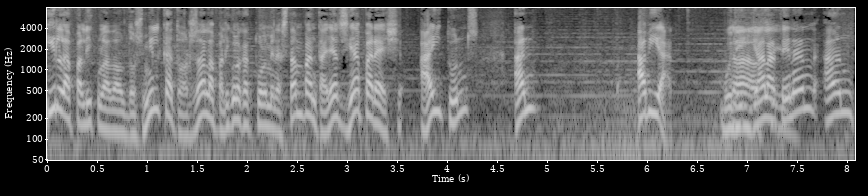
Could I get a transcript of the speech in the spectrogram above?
I la pel·lícula del 2014, la pel·lícula que actualment està en pantalles, ja apareix a iTunes en aviat. Vull dir, Ah, ja o la tenen en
